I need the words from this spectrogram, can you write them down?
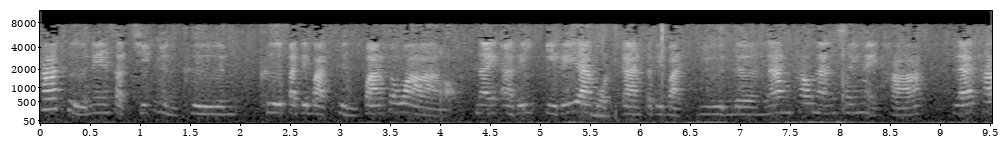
ถ้าถือเนสัตชิกหนึ่งคืน คือปฏิบัติถึงฟ้าสว่าง ในอริกิริยาบทการปฏิบัติยืนเดินนั่งเท่านั้นใช่ไหมคะ และถ้า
